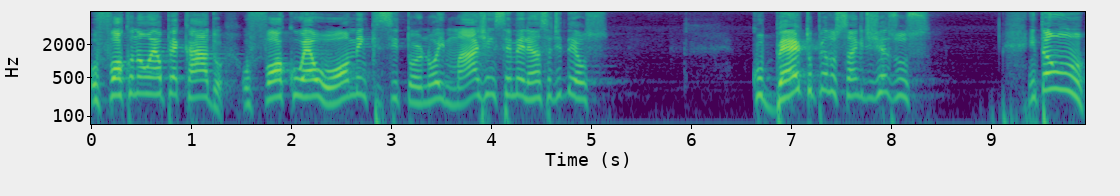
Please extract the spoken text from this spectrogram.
o foco não é o pecado. O foco é o homem que se tornou imagem e semelhança de Deus, coberto pelo sangue de Jesus. Então,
